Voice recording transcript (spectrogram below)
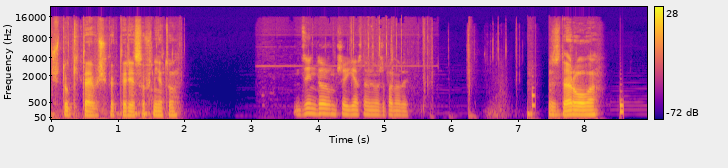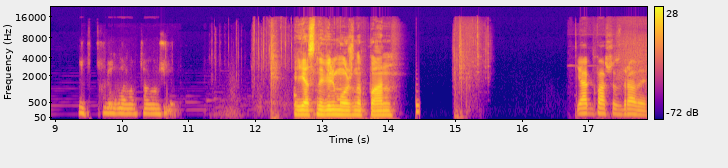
Что у Китая вообще как-то ресов нету? Dzień dobry, jasno może panowie. Здорово. Ясно, вельможно, пан. Jak wasze zdrowie?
